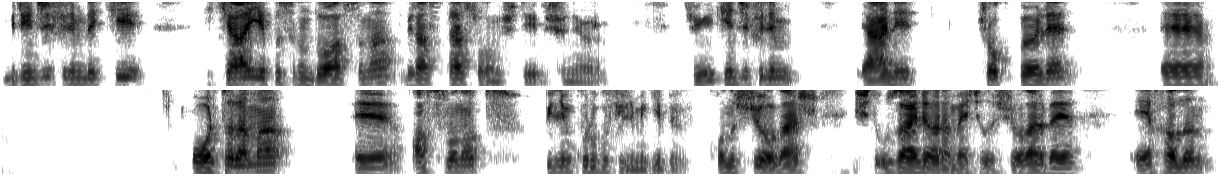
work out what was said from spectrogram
birinci filmdeki hikaye yapısının doğasına biraz ters olmuş diye düşünüyorum. Çünkü ikinci film yani çok böyle e, ortalama e, astronot bilim kurgu filmi gibi konuşuyorlar. İşte uzaylı aramaya çalışıyorlar ve e, halın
